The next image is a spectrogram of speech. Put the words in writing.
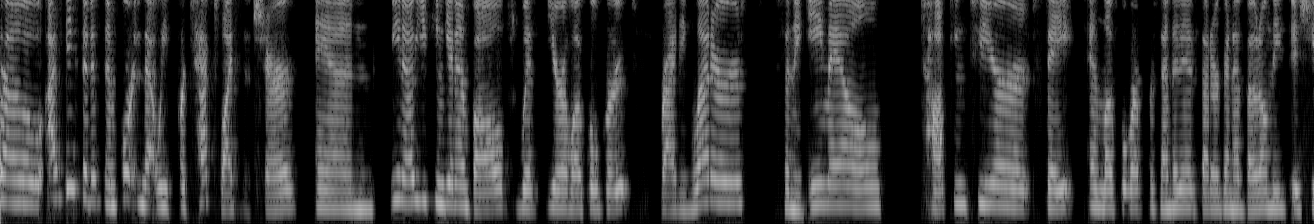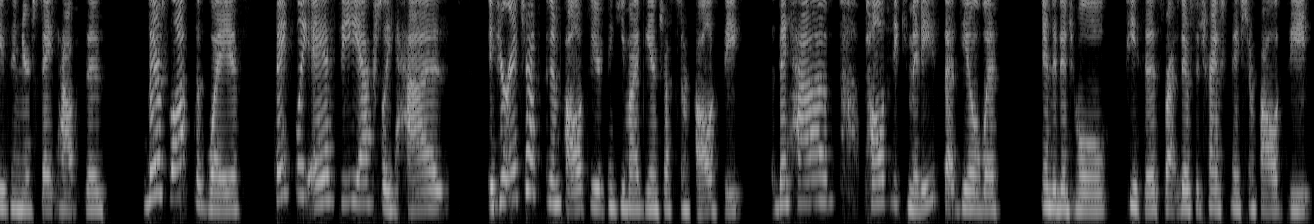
So I think that it's important that we protect licensure and, you know, you can get involved with your local groups, writing letters, sending emails, talking to your state and local representatives that are going to vote on these issues in your state houses. There's lots of ways. Thankfully, ASCE actually has, if you're interested in policy or think you might be interested in policy, they have policy committees that deal with individual pieces, right? There's a transportation policy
